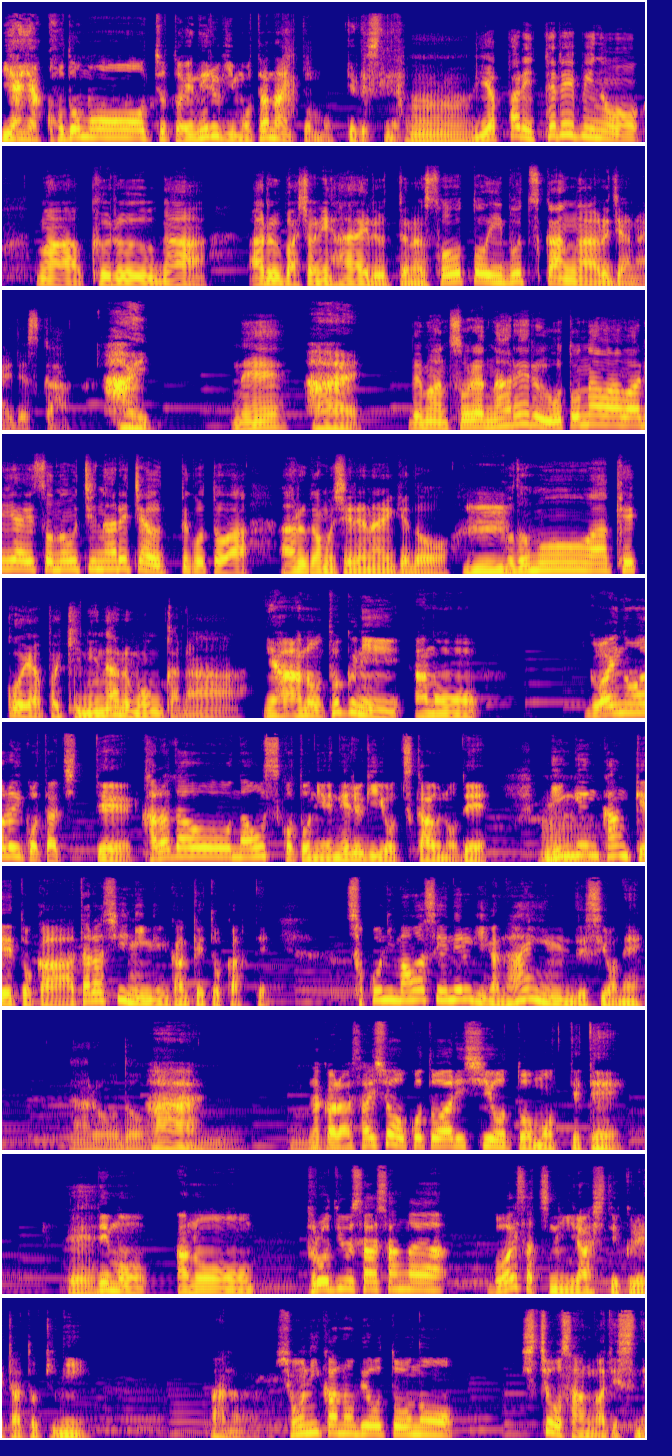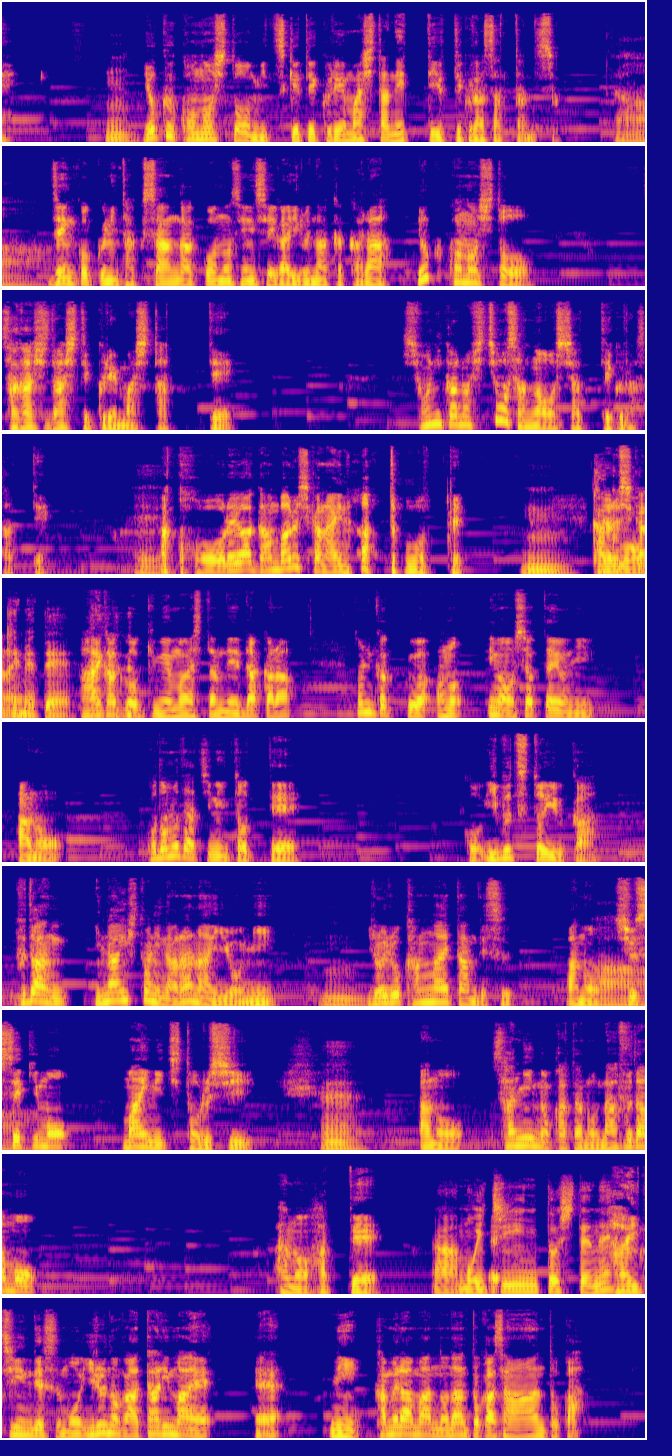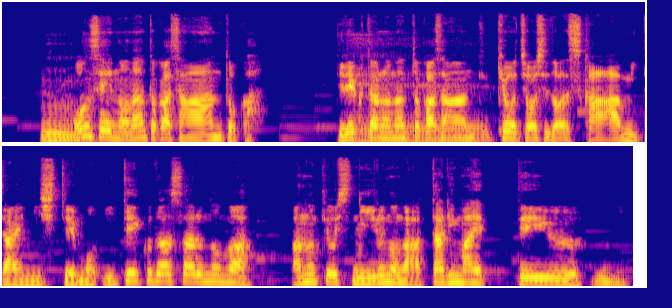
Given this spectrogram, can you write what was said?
いやいや、子供、ちょっとエネルギー持たないと思ってですね。うん、やっぱりテレビの、まあ、クルーがある場所に入るっていうのは相当異物感があるじゃないですか。はい。ね。はい。で、まあ、それは慣れる、大人は割合そのうち慣れちゃうってことはあるかもしれないけど、うん子。供は結構やっぱり気になるもんかな。いや、あの、特に、あの、具合の悪い子たちって体を治すことにエネルギーを使うので、人間関係とか、新しい人間関係とかって、そこに回すエネルギーがないんですよね。うんなるほど。はいうんうんだから最初はお断りしようと思ってて、ええでも、あの、プロデューサーさんがご挨拶にいらしてくれた時に、あの、小児科の病棟の市長さんがですね、うん。よくこの人を見つけてくれましたねって言ってくださったんですよ。全国にたくさん学校の先生がいる中から、よくこの人を探し出してくれましたって、小児科の市長さんがおっしゃってくださって、ええあ、これは頑張るしかないなと思って、うん。や覚悟を決めて。はい、覚悟を決めましたね。だから、とにかく、あの、今おっしゃったように、あの、子供たちにとって、こう、異物というか、普段いない人にならないように、うんいろいろ考えたんです。あの、あー出席も毎日取るし、えあの、3人の方の名札も、あの、貼って、えああ、もう一員としてね。はい、一員です。もういるのが当たり前。え、に、カメラマンのなんとかさんとか、うん音声のなんとかさんとか、ディレクターのなんとかさん今日調子どうですか？みたいにしても、いてくださるのが、あの教室にいるのが当たり前っていうふうに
